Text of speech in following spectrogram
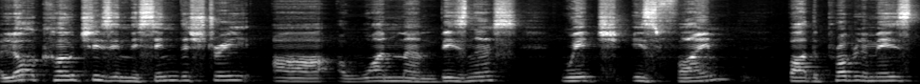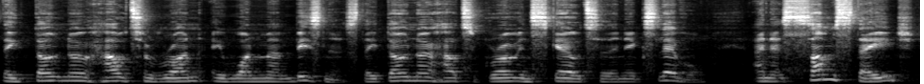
A lot of coaches in this industry are a one-man business which is fine. But the problem is they don't know how to run a one-man business. They don't know how to grow and scale to the next level. And at some stage,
